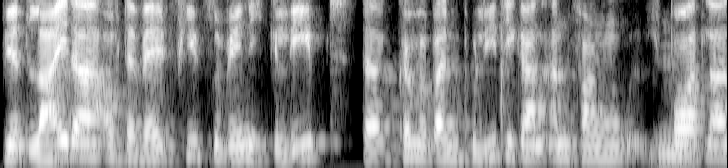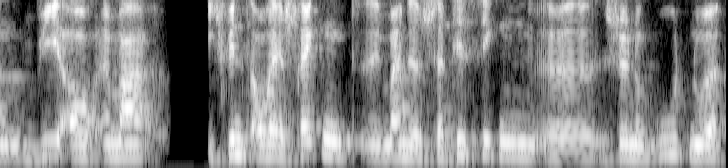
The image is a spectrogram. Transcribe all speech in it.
wird leider auf der Welt viel zu wenig gelebt. Da können wir bei den Politikern anfangen, mhm. Sportlern, mhm. wie auch immer. Ich finde es auch erschreckend. Meine Statistiken äh, schön und gut, nur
